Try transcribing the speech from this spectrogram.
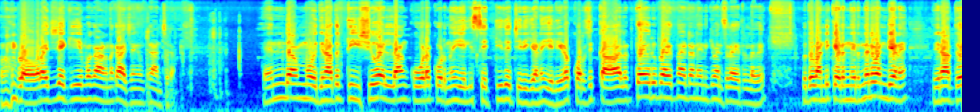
അപ്പം ബ്ലോവർ അയച്ച് ചെക്ക് ചെയ്യുമ്പോൾ കാണുന്ന കാഴ്ച നിങ്ങൾക്ക് കാണിച്ചു തരാം എന്റെ അമ്മ ഇതിനകത്ത് ടിഷ്യൂ എല്ലാം കൂടെ കൊടുന്ന് എലി സെറ്റ് ചെയ്ത് വെച്ചിരിക്കുകയാണ്. എലിയുടെ കുറച്ച് കാലത്തെ ഒരു പ്രയത്നമായിട്ടാണ് എനിക്ക് മനസ്സിലായിട്ടുള്ളത്. ഇത് വണ്ടി കിടന്നിരുന്നൊരു വണ്ടിയാണ്. ഇതിനകത്ത്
